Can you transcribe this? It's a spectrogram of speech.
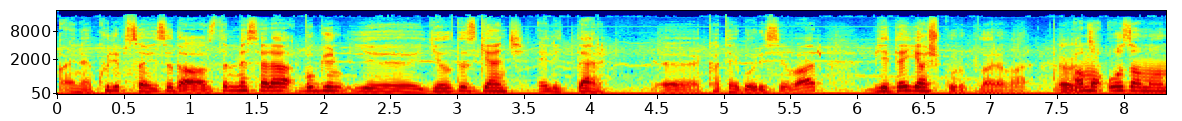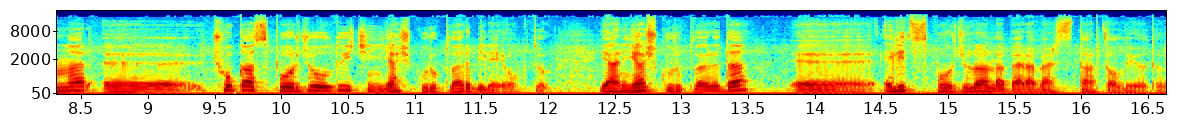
Aynen kulüp sayısı da azdı. Mesela bugün e, Yıldız Genç Elitler e, kategorisi var. Bir de yaş grupları var. Evet. Ama o zamanlar e, çok az sporcu olduğu için yaş grupları bile yoktu. Yani yaş grupları da e, elit sporcularla beraber start alıyordu.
